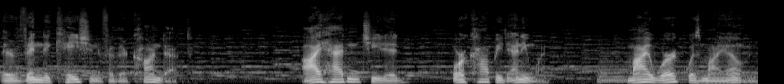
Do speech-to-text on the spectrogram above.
their vindication for their conduct. I hadn't cheated or copied anyone. My work was my own,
